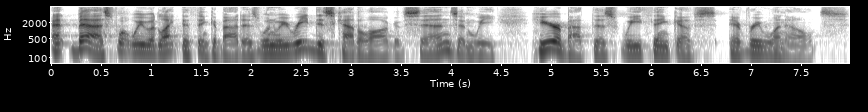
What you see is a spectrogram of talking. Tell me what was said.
at best, what we would like to think about is when we read this catalog of sins and we hear about this, we think of everyone else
